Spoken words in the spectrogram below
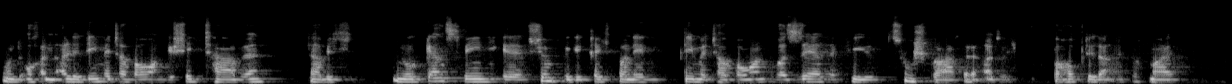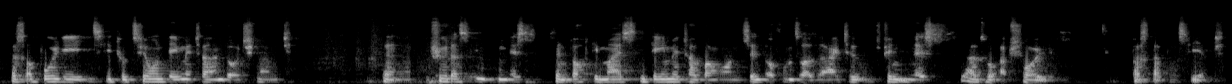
und auch an alle Demeter-Bauern geschickt habe, da habe ich nur ganz wenige Schimpfe gekriegt von den Demeter-Bauern, aber sehr, sehr viel Zusprache. Also ich behaupte dann einfach mal, dass obwohl die Institution Demeter in Deutschland äh, für das Impfen ist, sind doch die meisten Demeter-Bauern sind auf unserer Seite und finden es also abscheulich, was da passiert.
